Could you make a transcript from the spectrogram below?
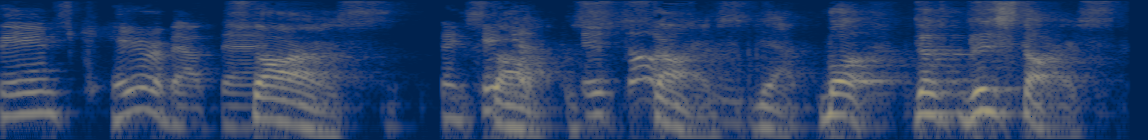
fans care about that. Stars. They care. Stars. Stars. Yeah. Well, the, the stars.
